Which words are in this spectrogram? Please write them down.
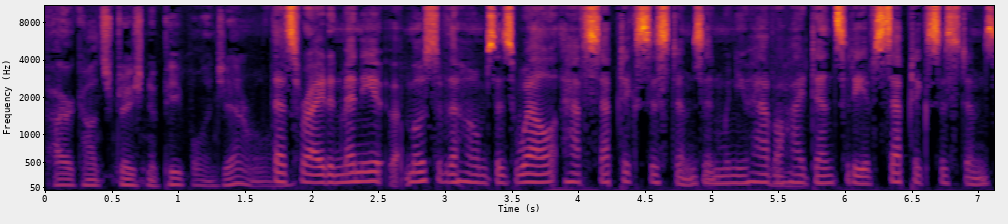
higher concentration of people in general. That's right, and many, most of the homes as well have septic systems, and when you have a high density of septic systems,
